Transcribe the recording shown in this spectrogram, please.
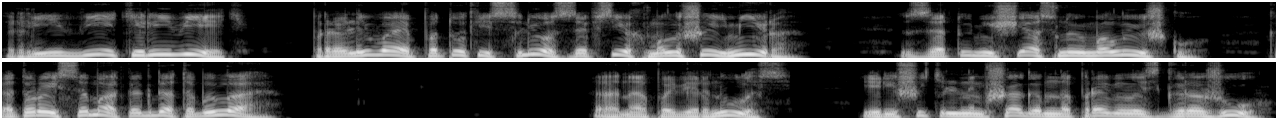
реветь и реветь, проливая потоки слез за всех малышей мира, за ту несчастную малышку, которой сама когда-то была. Она повернулась и решительным шагом направилась к гаражу,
